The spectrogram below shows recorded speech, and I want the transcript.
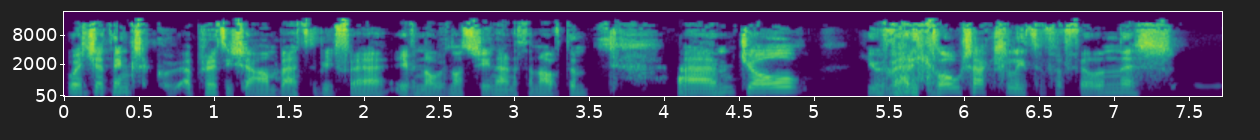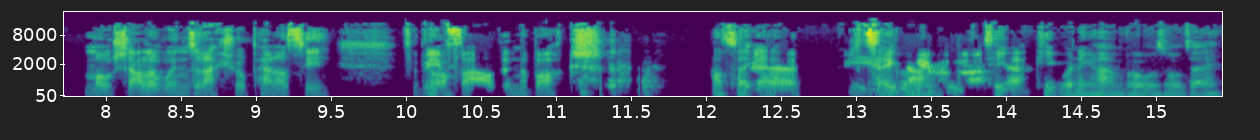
which I think is a pretty sound bet, to be fair, even though we've not seen anything of them. Um, Joel, you were very close actually to fulfilling this. Mo Salah wins an actual penalty for being oh. fouled in the box. I'll take uh, that. take that. Keep, yeah. keep winning handballs all day.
